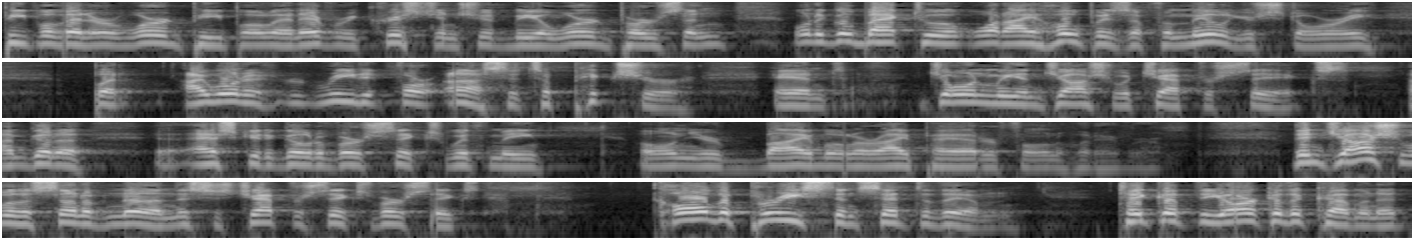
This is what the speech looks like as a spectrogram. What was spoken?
people that are word people, and every Christian should be a word person. I want to go back to what I hope is a familiar story, but I want to read it for us. It's a picture, and join me in Joshua chapter 6. I'm going to uh, ask you to go to verse 6 with me on your Bible or iPad or phone or whatever. Then Joshua the son of Nun, this is chapter 6, verse 6, called the priests and said to them, Take up the ark of the covenant,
